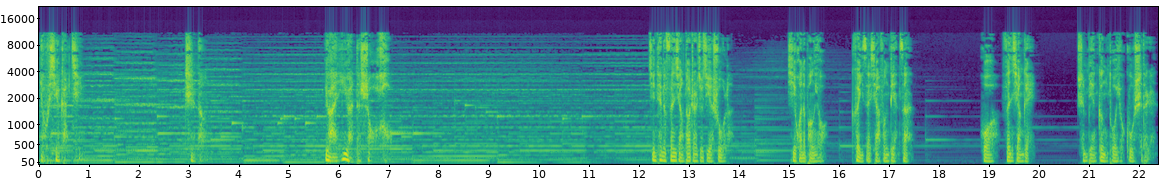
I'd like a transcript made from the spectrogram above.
有些感情，只能远远的守候。今天的分享到这儿就结束了。喜欢的朋友，可以在下方点赞，或分享给身边更多有故事的人。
